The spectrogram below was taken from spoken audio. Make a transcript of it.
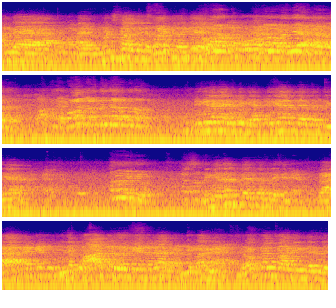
அங்க முனிசிபாலிட்டியில போயிட்டு வந்து பாருங்க. லோக்கல் பாடிங்கிறது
